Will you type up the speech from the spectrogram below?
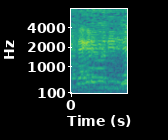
প্যাকেটগুলো দিয়ে দিবি।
